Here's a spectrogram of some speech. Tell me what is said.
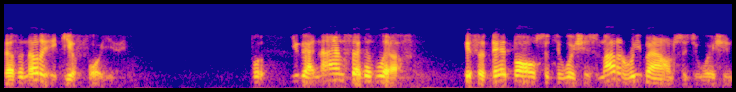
That's another gift for you. You got nine seconds left. It's a dead ball situation. It's not a rebound situation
